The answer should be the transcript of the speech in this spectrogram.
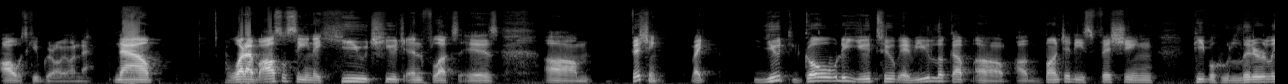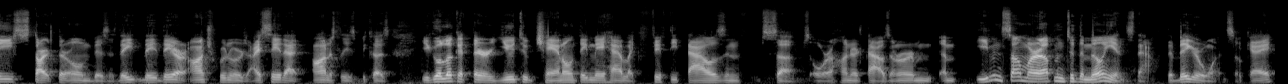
always keep growing on that. Now, what I've also seen a huge, huge influx is um, fishing. Like you go to YouTube if you look up uh, a bunch of these fishing people who literally start their own business. They, they they are entrepreneurs. I say that honestly is because you go look at their YouTube channel, they may have like 50,000 subs or 100,000 or um, even some are up into the millions now, the bigger ones, okay?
